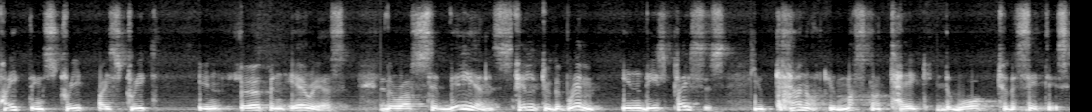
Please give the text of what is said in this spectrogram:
fighting street by street in urban areas. There are civilians filled to the brim in these places. You cannot, you must not take the war to the cities.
